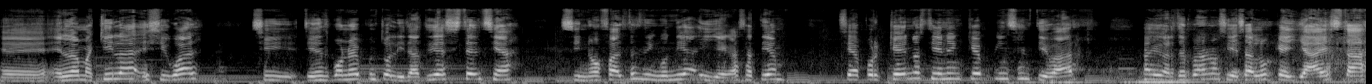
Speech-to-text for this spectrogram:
Eh, en la maquila es igual. Si tienes bono de puntualidad y de asistencia, si no faltas ningún día y llegas a tiempo. O sea, ¿por qué nos tienen que incentivar a llegar temprano si es algo que ya está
